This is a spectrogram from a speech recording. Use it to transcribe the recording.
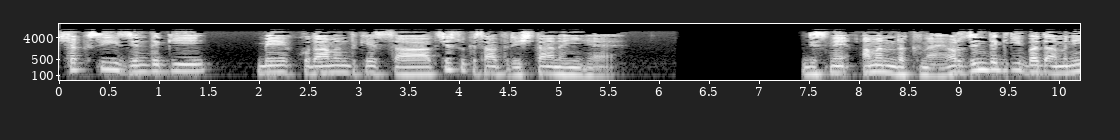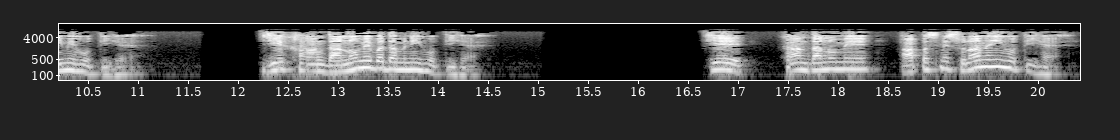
शख्सी ज़िंदगी में खुदामंद के साथ, यीशु के साथ रिश्ता नहीं है। जिसने अमन रखना है और ज़िंदगी बदअमनी में होती है। ये खानदानों में बदअमनी होती है। ये खानदानों में आपस में सुलह नहीं होती है।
